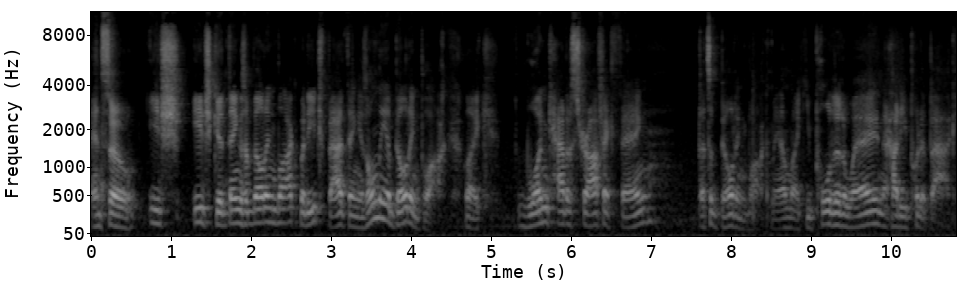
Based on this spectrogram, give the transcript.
And so each each good thing is a building block, but each bad thing is only a building block. Like one catastrophic thing, that's a building block, man. Like you pulled it away, and how do you put it back?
